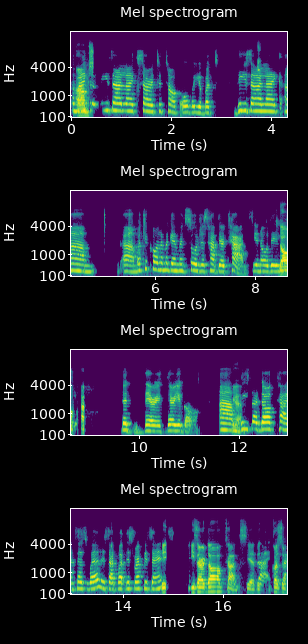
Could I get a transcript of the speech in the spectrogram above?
So Michael, um, these are like, sorry to talk over you, but these are like, um, um, what you call them again when soldiers have their tags, you know, they, dog the, there, there you go. Um, yeah. These are dog tags as well. Is that what this represents? These are dog tags, yeah, the, right, because right.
